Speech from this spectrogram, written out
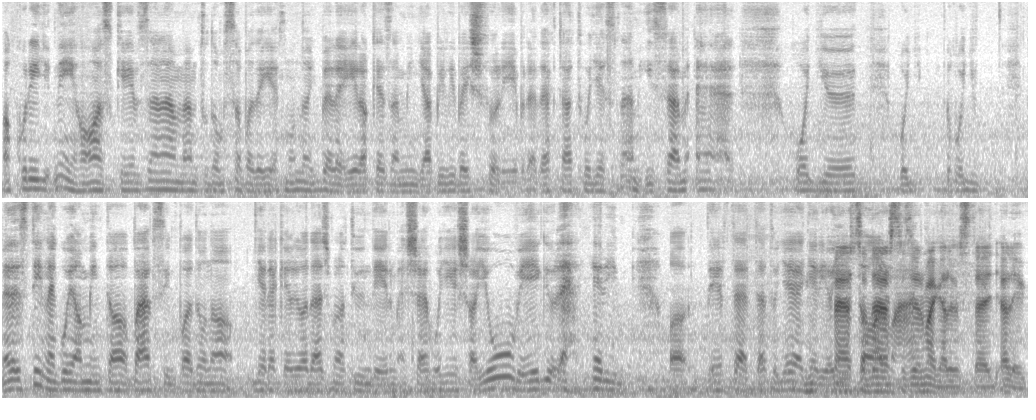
akkor így néha azt képzelem, nem tudom szabad ilyet mondani, hogy beleér a kezem mindjárt Billybe, és fölébredek. Tehát, hogy ezt nem hiszem el, hogy, hogy, hogy mert ez tényleg olyan, mint a bábszínpadon a gyerek előadásban a tündérmese, hogy és a jó végül elnyeri, a, érted? Tehát, hogy elnyeri a Persze, de ezt azért megelőzte egy elég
